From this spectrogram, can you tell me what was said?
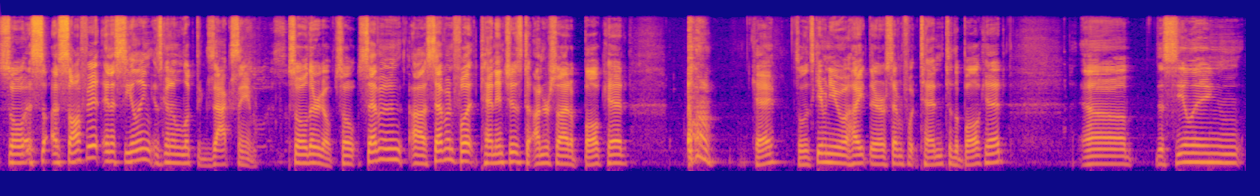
So a, a soffit and a ceiling is going to look the exact same. So there we go. So seven, uh, seven foot, 10 inches to underside a bulkhead. okay. So it's giving you a height there, seven foot 10 to the bulkhead. Uh, the ceiling,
